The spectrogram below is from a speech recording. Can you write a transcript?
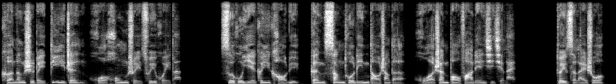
可能是被地震或洪水摧毁的，似乎也可以考虑跟桑托林岛上的火山爆发联系起来。对此来说，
